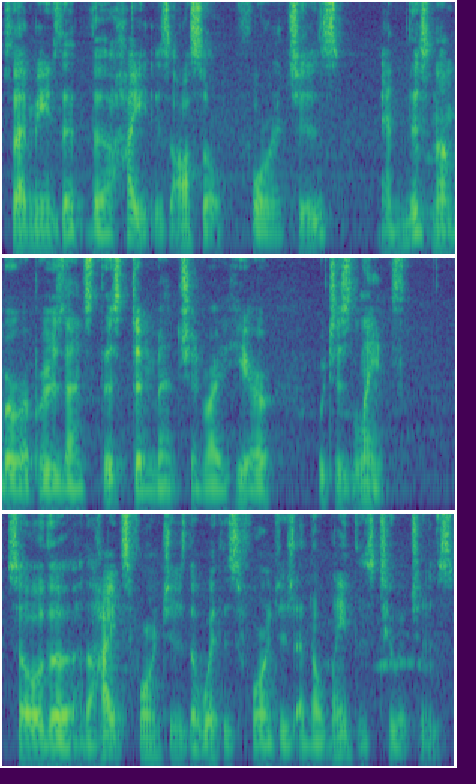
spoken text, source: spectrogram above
So that means that the height is also 4 inches, and this number represents this dimension right here, which is length. So the, the height is 4 inches, the width is 4 inches, and the length is 2 inches.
